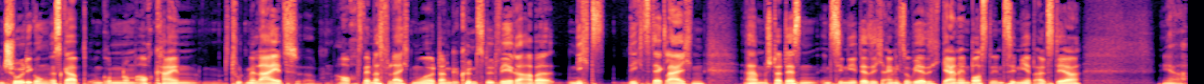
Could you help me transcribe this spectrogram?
Entschuldigung. Es gab im Grunde genommen auch kein, tut mir leid, auch wenn das vielleicht nur dann gekünstelt wäre, aber nichts, nichts dergleichen. Ähm, stattdessen inszeniert er sich eigentlich so, wie er sich gerne in Boston inszeniert, als der ja,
